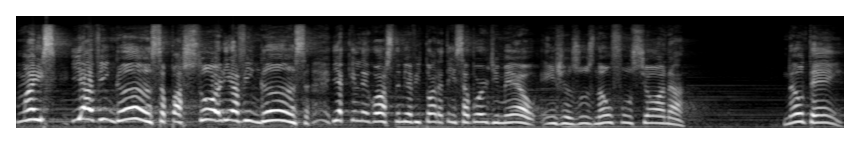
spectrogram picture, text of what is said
Mas e a vingança, pastor? E a vingança? E aquele negócio da minha vitória tem sabor de mel? Em Jesus não funciona. Não tem.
